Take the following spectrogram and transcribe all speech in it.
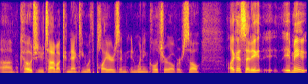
um, coach. And you're talking about connecting with players and, and winning culture over. So, like I said, it, it it may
